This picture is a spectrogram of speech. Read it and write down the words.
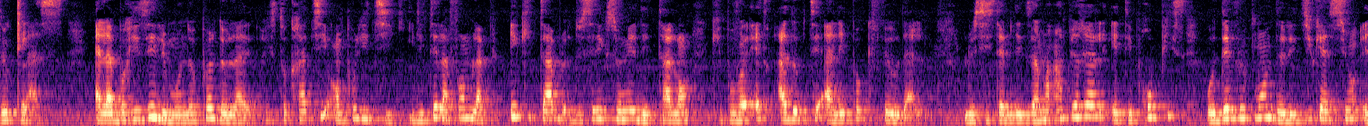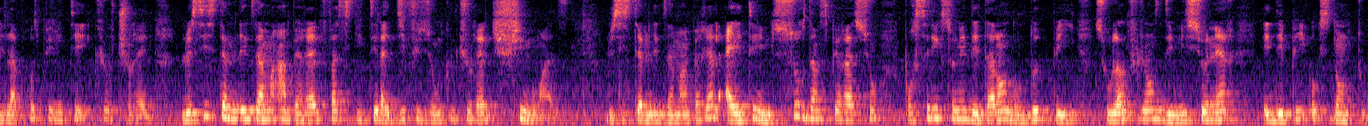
de classe elle a brisé le monopole de l'aristocratie en politique. Il était la forme la plus équitable de sélectionner des talents qui pouvaient être adoptés à l'époque féodale. Le système d'examen impérial était propice au développement de l'éducation et de la prospérité culturelle. Le système d'examen impérial facilitait la diffusion culturelle chinoise. Le système d'examen impérial a été une source d'inspiration pour sélectionner des talents dans d'autres pays sous l'influence des missionnaires et des pays occidentaux.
